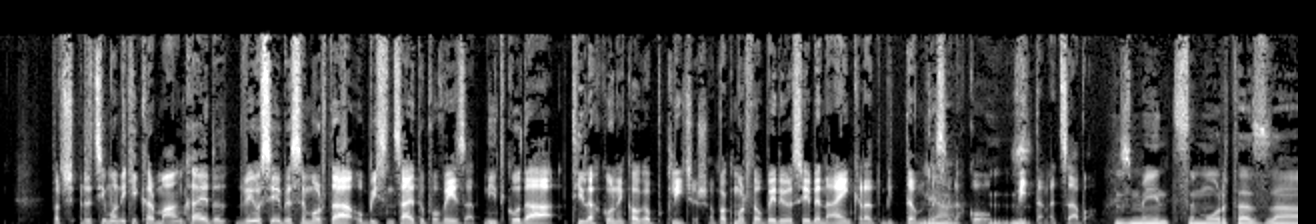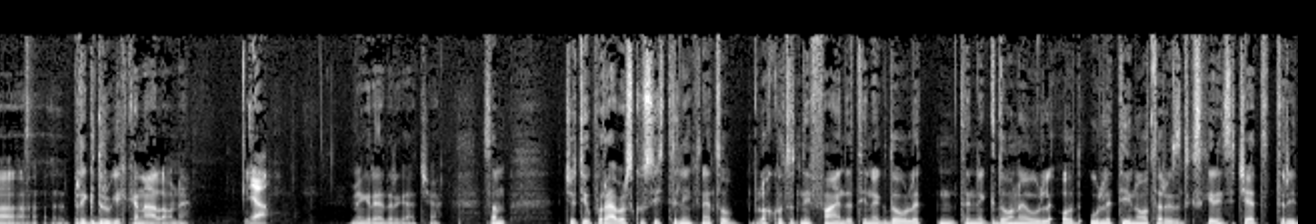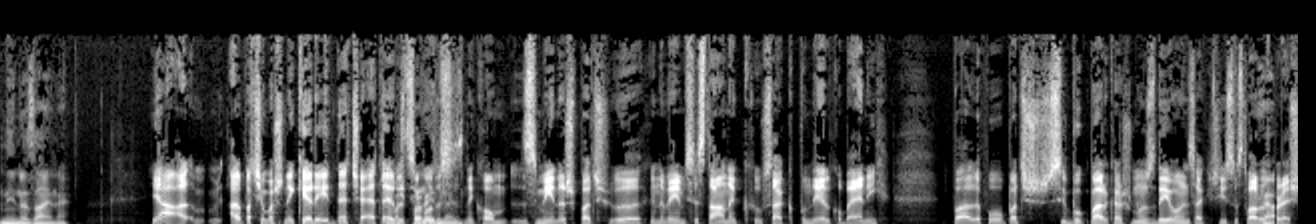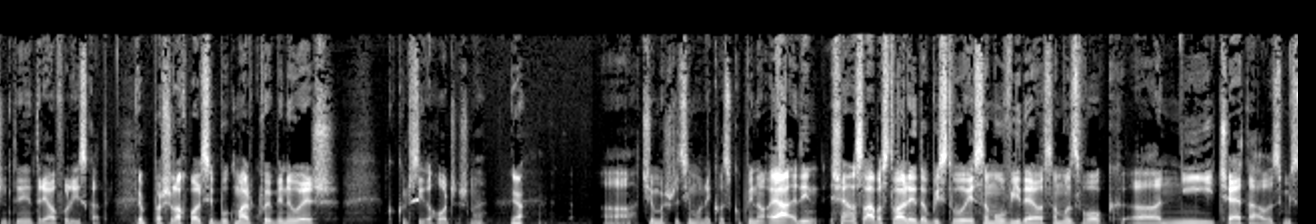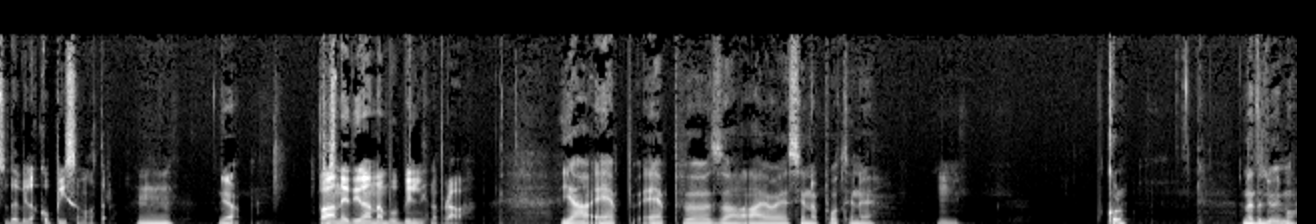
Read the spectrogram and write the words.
pač recimo nekaj, kar manjka, je, da dve osebe se morata ob istem sajtu povezati. Ni tako, da ti lahko nekoga pokličeš, ampak morata obe dve osebe naenkrat biti tam, da Ja, se lahko vidita med sabo. Zmeniti se morata za, prek drugih kanalov, ne, Ja, ne gre drugače. Sam, če ti uporabljaš skozi isti link, ne, to lahko tudi ni fajn, da ti nekdo, ulet, te nekdo ne ule, od, uleti noter, s katerim si čet tri dni nazaj. Ne. Ja, ali, pa če imaš neke redne čete, recimo, da redne? se z nekom zmeniš, pač, eh, ne vem, sestanek vsak ponedeljek ob enih, pa lepo pač si bookmarkaš v zdevo in vsak čisto stvar Ja. odpreš in ti ni treba fuliskati. Jep. Pa še lahko si bookmark poimenuješ, kot si ga hočeš. Ne? Ja. Uh, če imaš recimo neko skupino. Ja, edin, še ena slaba stvar je, da v bistvu je samo video, samo zvok, uh, ni četa v smislu, da bi lahko pisal noter. Mm, ja. Pa ne dela na mobilnih napravah. Ja, app, app eh, za iOS je na poti, ne. Mm. Nadaljujmo.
